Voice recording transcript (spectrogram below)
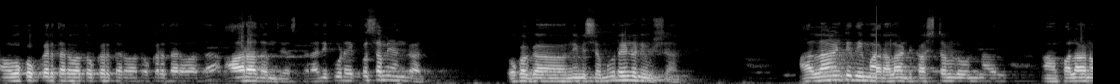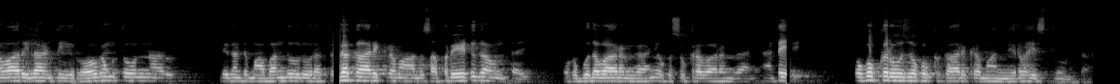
ఒక్కొక్కరి తర్వాత ఒకరి తర్వాత ఒకరి తర్వాత ఆరాధన చేస్తారు. అది కూడా ఎక్కువ సమయం కాదు. ఒక నిమిషము రెండు నిమిషాలు. అలాంటిది మరి అలాంటి కష్టంలో ఉన్నారు. ఫలానా వారు ఇలాంటి రోగంతో ఉన్నారు. లేదంటే మా బంధువులు రక్త కార్యక్రమాలు సపరేట్గా ఉంటాయి. ఒక బుధవారం కానీ ఒక శుక్రవారం కానీ అంటే ఒక్కొక్క రోజు ఒక్కొక్క కార్యక్రమాన్ని నిర్వహిస్తూ ఉంటారు.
